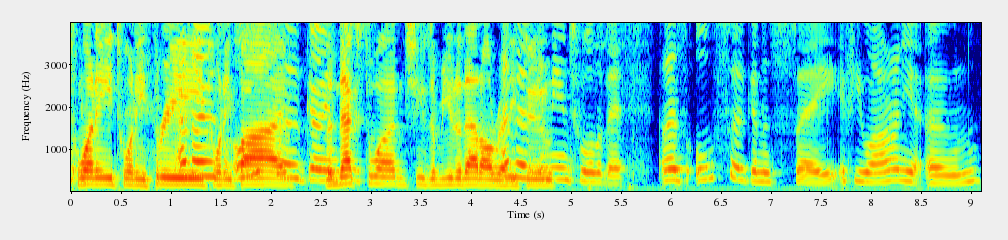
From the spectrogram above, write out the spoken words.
20, 23, And I was 25. The next one, she's immune to that already I'm too. immune to all of it. And I was also going to say, if you are on your own,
